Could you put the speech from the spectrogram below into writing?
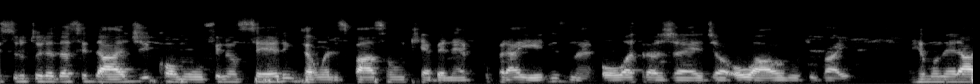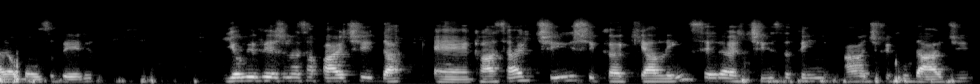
estrutura da cidade como financeira, então eles passam o que é benéfico para eles, né, ou a tragédia, ou algo que vai remunerar ao bolso deles, e eu me vejo nessa parte da é, classe artística, que além de ser artista, tem a dificuldade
